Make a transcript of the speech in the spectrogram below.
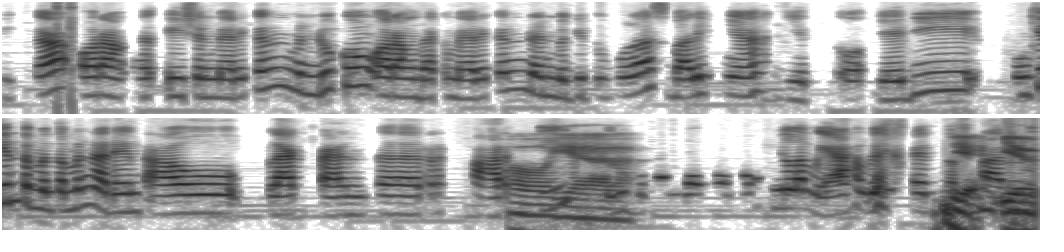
ketika orang Asian American mendukung orang Black American dan begitu pula sebaliknya gitu. Jadi mungkin teman-teman ada yang tahu Black Panther Party, oh, yeah. bukan Black Panther film ya, Black Panther yeah, Party. Yeah,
